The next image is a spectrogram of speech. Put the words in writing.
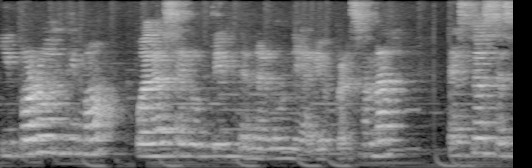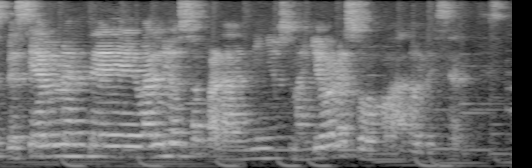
Y por último, puede ser útil tener un diario personal. Esto es especialmente valioso para niños mayores o adolescentes.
